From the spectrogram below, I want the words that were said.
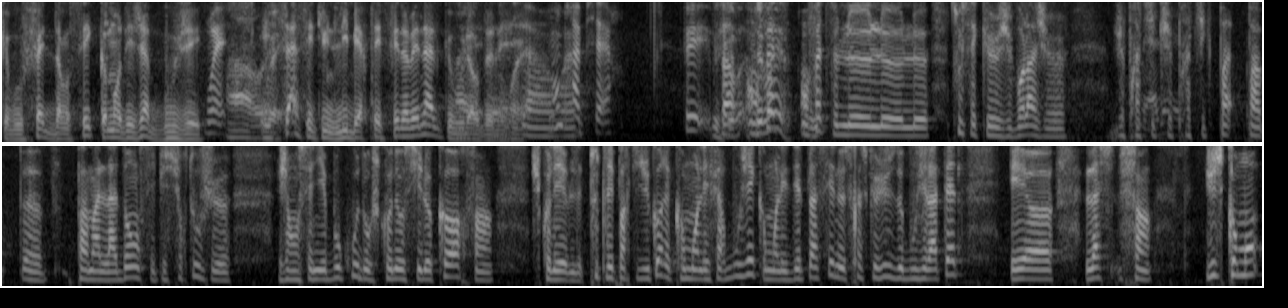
que vous faites danser comment déjà bouger. Ouais. Ah, Et ça c'est une liberté phénoménale que vous leur donnez. Euh, Montre à Pierre. En fait, en fait, le, le, le truc c'est que je voilà, je je pratique je pratique pas pas euh, pas mal la danse et puis surtout je j'ai enseigné beaucoup donc je connais aussi le corps. Enfin, je connais toutes les parties du corps et comment les faire bouger, comment les déplacer, ne serait-ce que juste de bouger la tête et euh, là, enfin. Juste comment,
